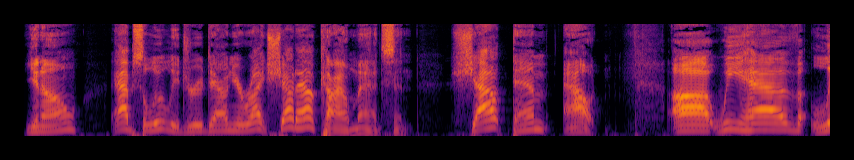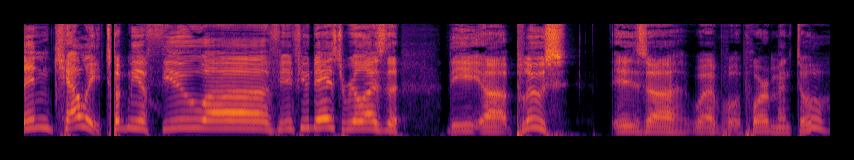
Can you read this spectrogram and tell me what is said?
You know? Absolutely, Drew Down, you're right. Shout out Kyle Madsen. Shout them out. Uh, we have Lynn Kelly. Took me a few uh, a few days to realize the the uh, plus is uh portmanteau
